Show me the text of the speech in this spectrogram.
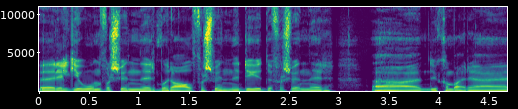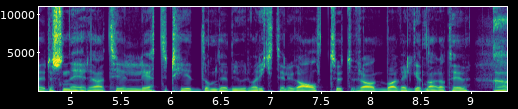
Religion forsvinner, moral forsvinner, dyde forsvinner. Eh, du kan bare resonnere deg til i ettertid om det du gjorde var riktig eller galt, ut ifra bare velge et narrativ. Ja.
